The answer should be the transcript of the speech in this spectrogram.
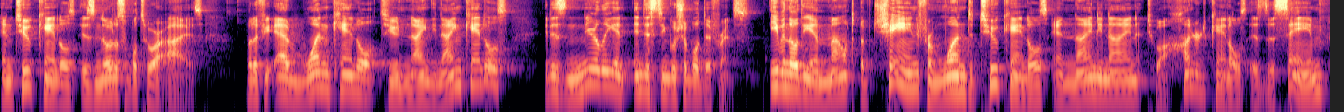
and two candles is noticeable to our eyes. But if you add one candle to 99 candles, it is nearly an indistinguishable difference. Even though the amount of change from 1 to 2 candles and 99 to 100 candles is the same,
